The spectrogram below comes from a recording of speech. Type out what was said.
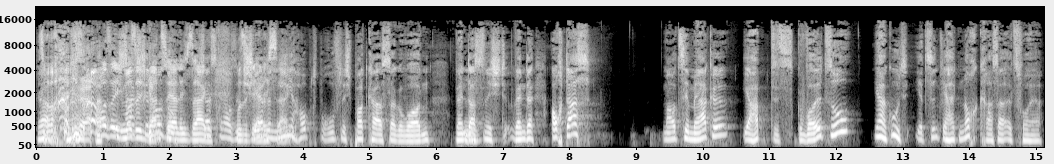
Ja. So, muss ich, muss sag's ich ganz genauso. ehrlich sagen. Ich, genauso. muss ich, ich, wäre nie sagen. Hm. hauptberuflich Podcaster geworden, wenn das nicht, wenn der, auch das, Mao Tse Merkel, ihr habt es gewollt so, ja gut, jetzt sind wir halt noch krasser als vorher.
